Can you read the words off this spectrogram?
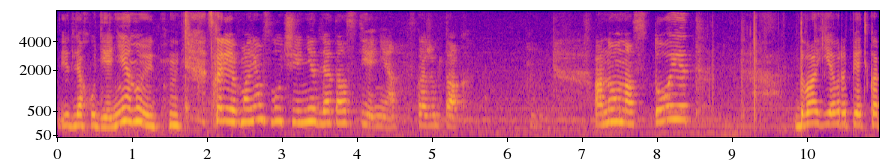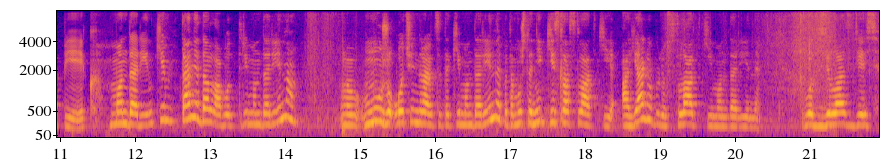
и для худения. Ну, и скорее в моем случае не для толстения, скажем так. Оно у нас стоит 2 евро 5 копеек. Мандаринки. Таня дала вот три мандарина. Мужу очень нравятся такие мандарины, потому что они кисло-сладкие. А я люблю сладкие мандарины. Вот взяла здесь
